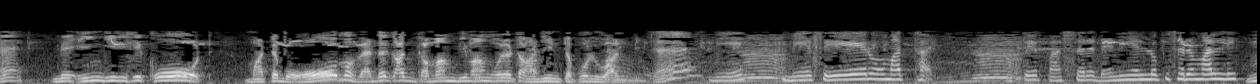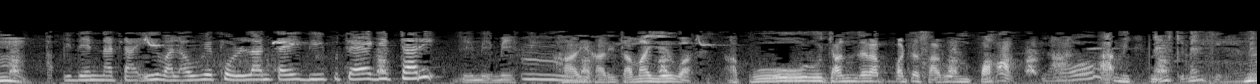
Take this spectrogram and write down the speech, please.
ඈ? මේ ඉංග්‍රීසි කෝට් මට බොහොම වැදගත් ගමන් බිමන් වලට අඳින්න පුළුවන් ඈ? මේ මේ සේරෝමත් හරි. අපේ පස්සර ඩැනියෙල් ඔෆිසර් මල්ලි. අපි දෙන්නටයි වලව්වේ කොල්ලන්ටයි දීපු තෑගිත් හරි. මේ මේ මේ. ම්. හරි හරි තමයි ඒවා අපූරු චන්ද්‍රප්පට සරුම් පහක්. ආ මේ මේ මේ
